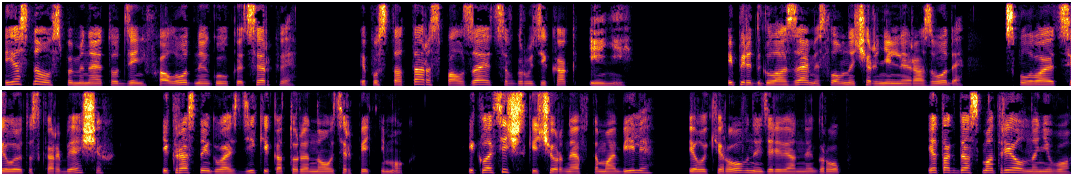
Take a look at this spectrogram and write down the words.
я снова вспоминаю тот день в холодной гулкой церкви, и пустота расползается в груди, как иней. И перед глазами, словно чернильные разводы, всплывают силуэты скорбящих, и красные гвоздики, которые Ноу терпеть не мог, и классические черные автомобили, и лакированный деревянный гроб. Я тогда смотрела на него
